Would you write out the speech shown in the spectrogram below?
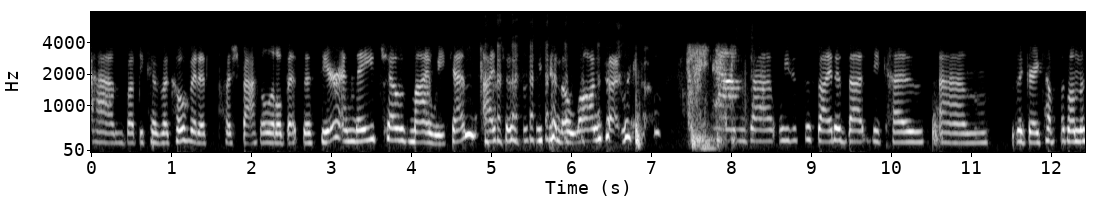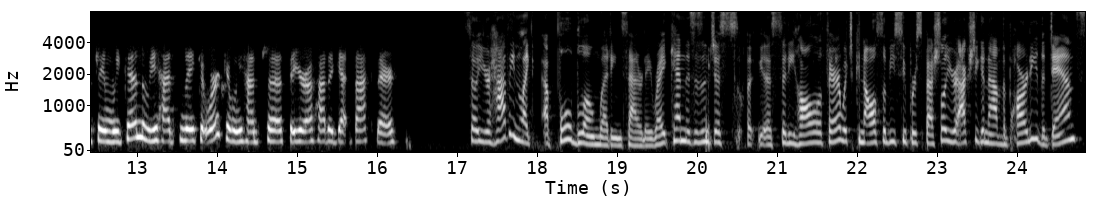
um, but because of COVID, it's pushed back a little bit this year. And they chose my weekend. I chose this weekend a long time ago, and uh, we just decided that because um, the Grey Cup was on the same weekend, we had to make it work, and we had to figure out how to get back there. So you're having like a full blown wedding Saturday, right, Ken? This isn't just a, a city hall affair, which can also be super special. You're actually going to have the party, the dance.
